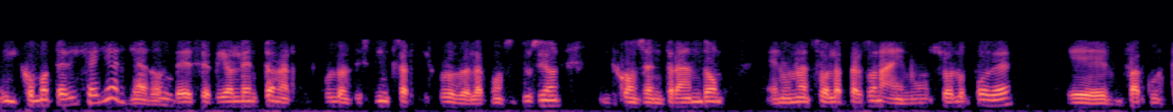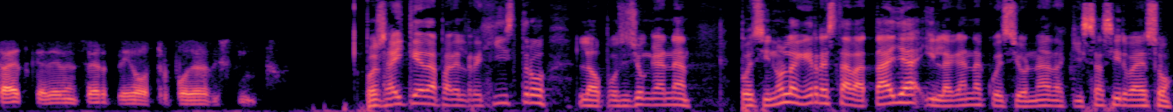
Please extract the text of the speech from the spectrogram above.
Y como te dije ayer ya donde se violentan artículos distintos artículos de la Constitución y concentrando en una sola persona en un solo poder eh, facultades que deben ser de otro poder distinto Pues ahí queda para el registro, la oposición gana, pues si no la guerra, esta batalla y la gana cuestionada. Quizás sirva eso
